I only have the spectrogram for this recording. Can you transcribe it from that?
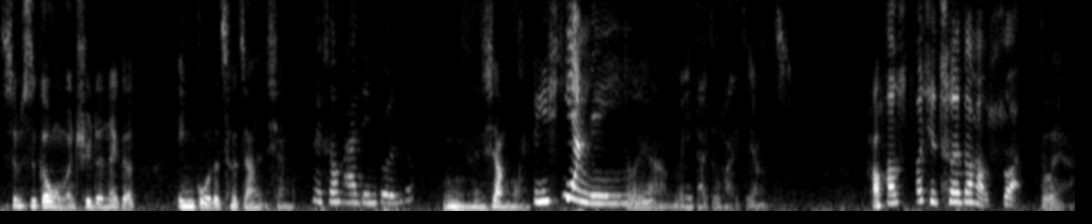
是不是跟我们去的那个英国的车站很像？那时候排丁顿的，嗯，很像哦。很像诶。对呀、每一台都排这样子。好，好，而且车都好帅。对啊。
